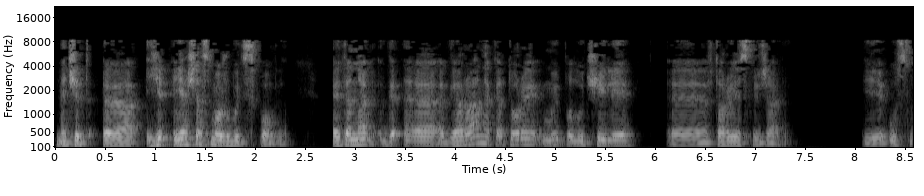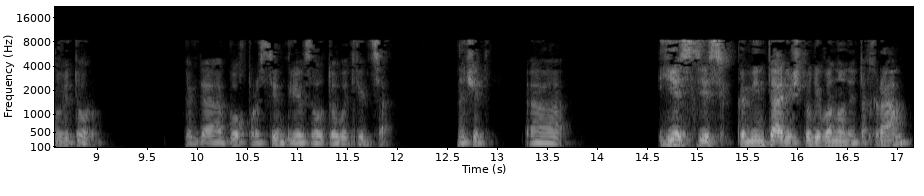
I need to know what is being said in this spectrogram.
Значит, э, я сейчас, может быть, вспомню. Это э, гора, на которой мы получили э, вторые скрижали. и устную Тору, когда Бог простил грех золотого тельца. Значит, есть здесь комментарий, что Ливанон это храм,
